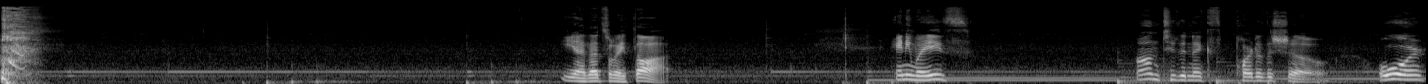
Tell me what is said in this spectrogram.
yeah, that's what I thought. Anyways, on to the next part of the show. Or,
